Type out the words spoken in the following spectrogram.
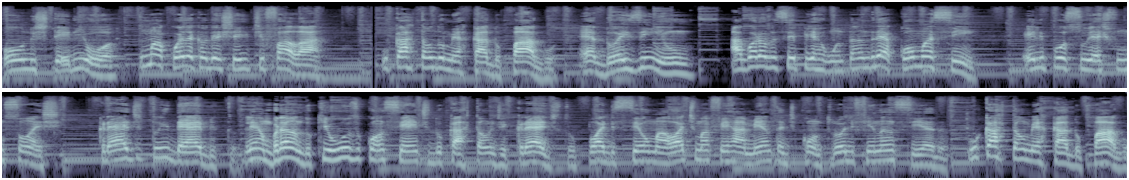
ou no exterior. Uma coisa que eu deixei de te falar: o cartão do Mercado Pago é dois em um. Agora você pergunta, André, como assim? Ele possui as funções crédito e débito. Lembrando que o uso consciente do cartão de crédito pode ser uma ótima ferramenta de controle financeiro. O cartão Mercado Pago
